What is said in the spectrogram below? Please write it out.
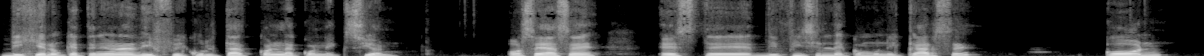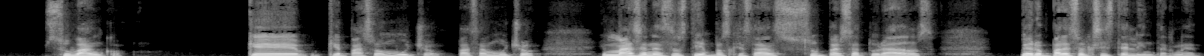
dijeron que tenían una dificultad con la conexión. O sea, hace este, difícil de comunicarse con su banco. Que, que pasó mucho, pasa mucho, y más en estos tiempos que están súper saturados pero para eso existe el Internet.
